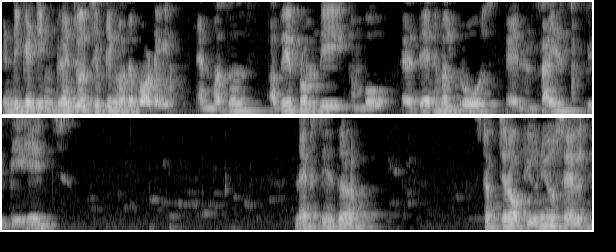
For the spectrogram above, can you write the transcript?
indicating gradual shifting of the body and muscles away from the umbo as the animal grows in size with the age. Next is the structure of Unio cell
